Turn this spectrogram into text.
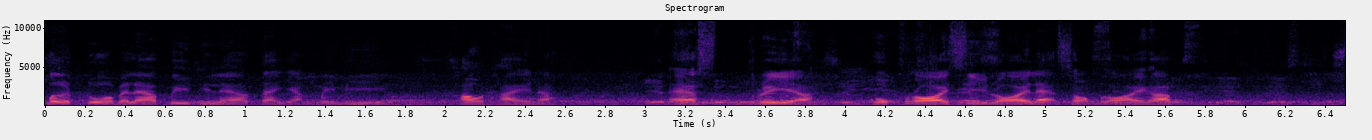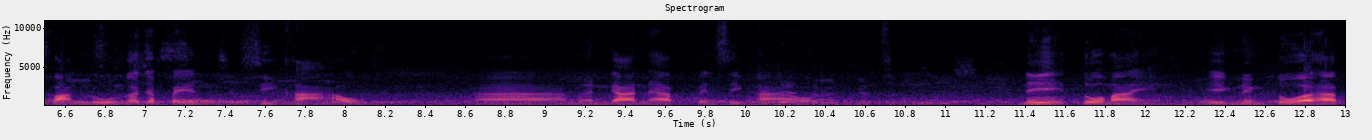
เปิดตัวไปแล้วปีที่แล้วแต่ยังไม่มีเข้าไทยนะ แอสเตรีย600 400 และ 200 ครับ ฝั่งนู้นก็จะเป็นสีขาวอ่าเหมือนกันนะครับ เป็นสีขาว นี่ตัวใหม่อีกหนึ่งตัวครับ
